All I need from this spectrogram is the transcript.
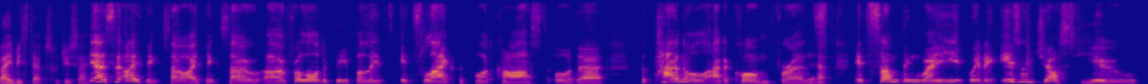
baby steps? Would you say? Yes, I think so. I think so. Uh, for a lot of people, it's it's like the podcast or the the panel at a conference. It's something where you where it isn't just you,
